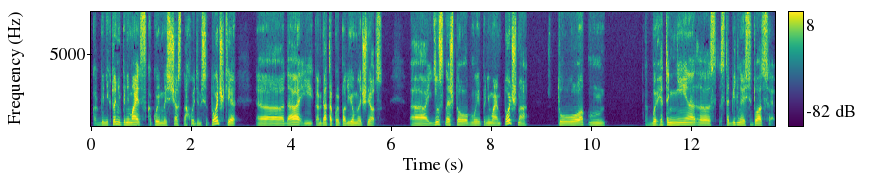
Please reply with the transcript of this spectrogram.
Как бы никто не понимает, в какой мы сейчас находимся точке, э, да, и когда такой подъем начнется. Э, единственное, что мы понимаем точно, что как бы это не э, стабильная ситуация.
